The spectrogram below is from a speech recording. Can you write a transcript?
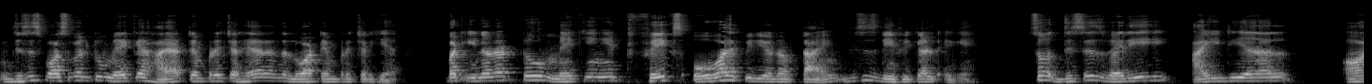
this is possible to make a higher temperature here and the lower temperature here. But in order to making it fix over a period of time this is difficult again. So this is very ideal or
